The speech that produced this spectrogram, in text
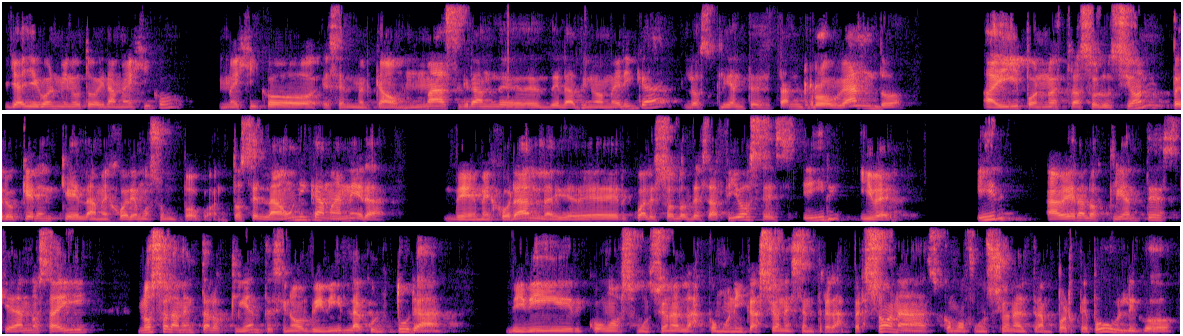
ya llegó el minuto de ir a México, México es el mercado más grande de, Latinoamérica. Los clientes están rogando ahí por nuestra solución, pero quieren que la mejoremos un poco. Entonces, la única manera de mejorarla y de ver cuáles son los desafíos es ir y ver. Ir a ver a los clientes, quedarnos ahí, no solamente a los clientes, sino vivir la cultura, vivir cómo funcionan las comunicaciones entre las personas, cómo funciona el transporte público,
